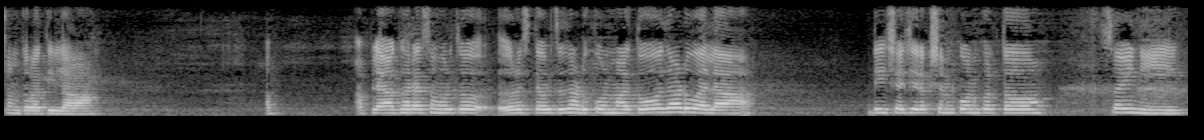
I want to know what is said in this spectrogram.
संक्रांतीला. आपल्या घरासमोरचं रस्त्यावरचं झाडू कोण मारतो? झाडूवाला. देशाचे रक्षण कोण करतं? सैनिक.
